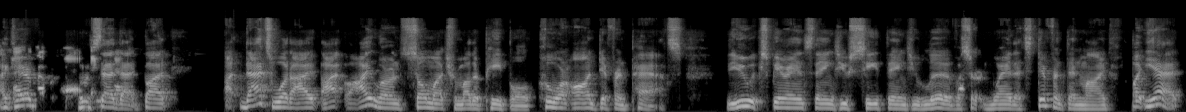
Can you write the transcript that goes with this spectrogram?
can't remember who said that, but uh, that's what I, I I learned so much from other people who are on different paths. You experience things, you see things, you live a certain way that's different than mine, but yet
